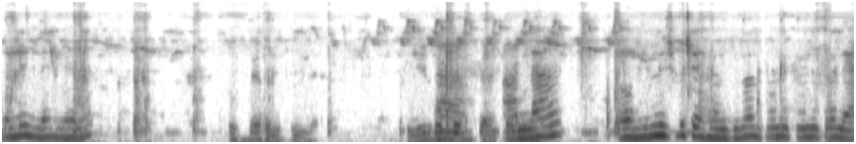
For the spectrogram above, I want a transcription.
వెళ్ళింది లేదు ఇదే ఉంటుంది నీళ్ళు పెట్టేస్తే అంతే అన్న ఒక ఇల్లు ఇచ్చి పెట్టేసాను జివాలు తోలి తోలి తోలే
